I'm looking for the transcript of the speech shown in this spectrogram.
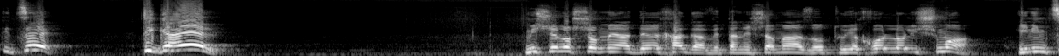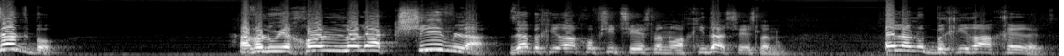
תצא, תיגאל. מי שלא שומע, דרך אגב, את הנשמה הזאת, הוא יכול לא לשמוע. היא נמצאת בו. אבל הוא יכול לא להקשיב לה. זה הבחירה החופשית שיש לנו, החידה שיש לנו. אין לנו בחירה אחרת.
